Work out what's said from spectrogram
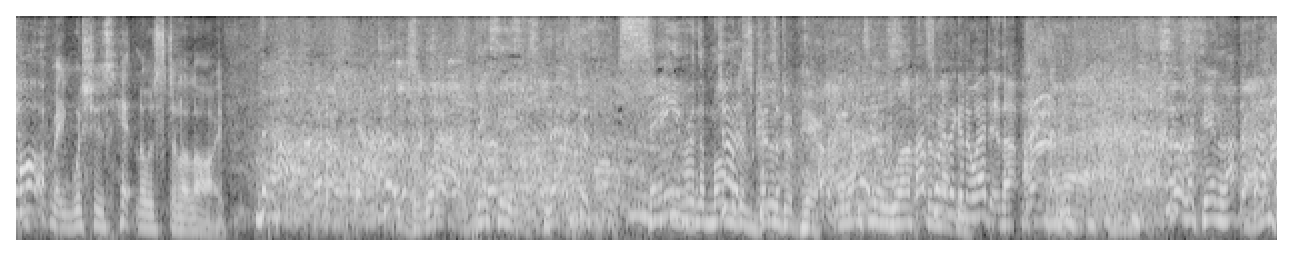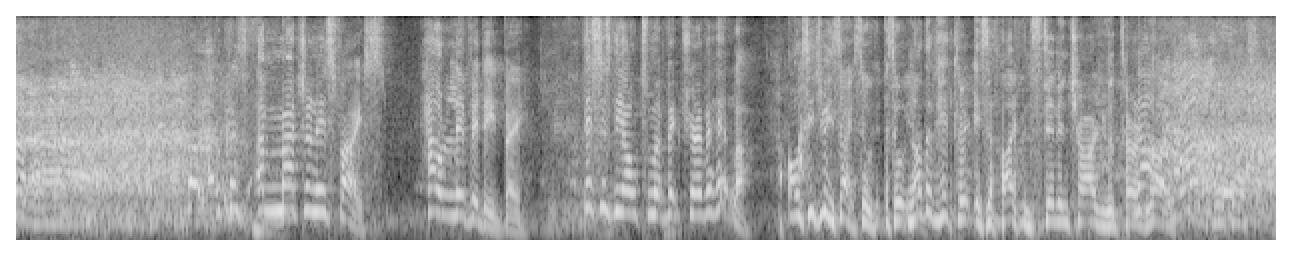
part of me wishes Hitler was still alive. Wow, this is... Let us just savour the moment Just of 'cause- build-up here. I want to know what's That's coming why they're going to edit that. So, that's the end of that round. Uh, no, because imagine his face. How livid he'd be. This is the ultimate victory over Hitler. Oh, see what you mean? Sorry. So, so not that Hitler is alive and still in charge of the Third No, Reich, no.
